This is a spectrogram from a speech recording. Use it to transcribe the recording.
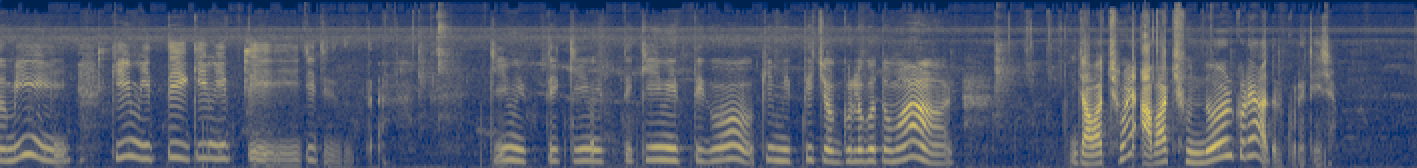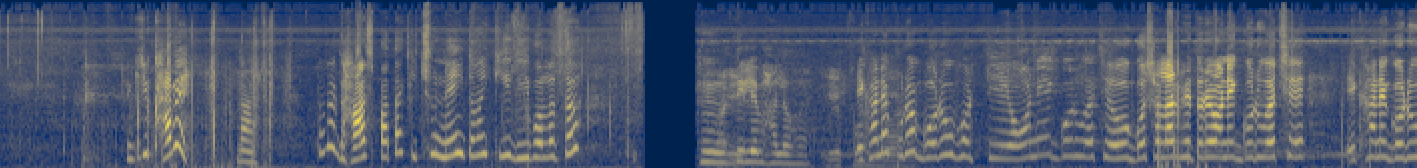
তুমি। কি মিথ্যি কি মিথ্যি। কি মিথ্যি কি মিথ্যি কি মিথ্যি গো। কি মিথ্যি চোখগুলো গো তোমার। যাওয়ার সময় আবার সুন্দর করে আদর করে দিয়ে যাও। তুমি কিছু খাবে? না ঘাস পাতা কিছু নেই তোমায় কি দিই বলো তো? হুম দিলে ভালো হয়। এখানে পুরো গরু ভর্তি অনেক গরু আছে ও গোশালার ভেতরে অনেক গরু আছে। এখানে গরু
